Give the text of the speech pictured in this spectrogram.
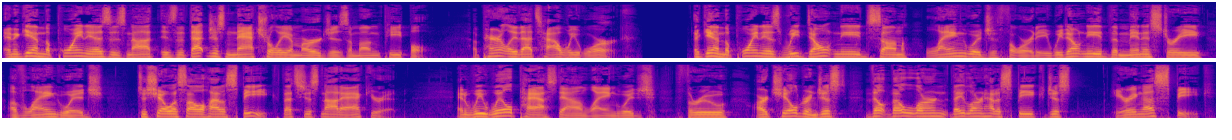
And again, the point is is not is that that just naturally emerges among people. Apparently, that's how we work. Again, the point is we don't need some language authority. We don't need the ministry of language to show us all how to speak. That's just not accurate and we will pass down language through our children. Just they'll they'll learn they learn how to speak just hearing us speak.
